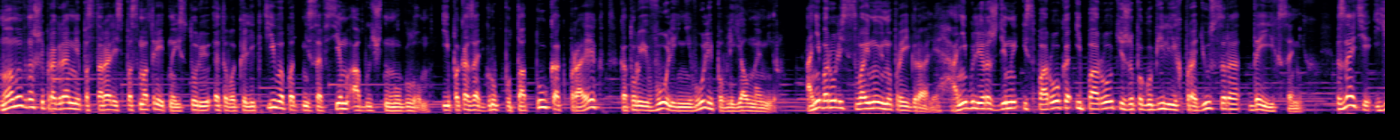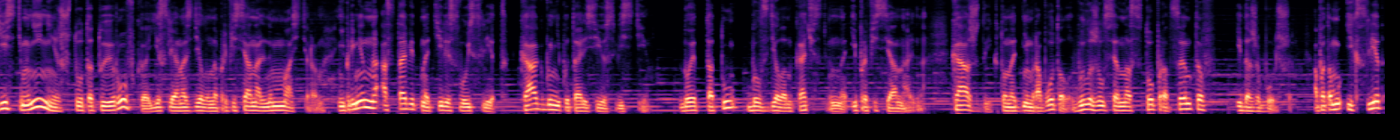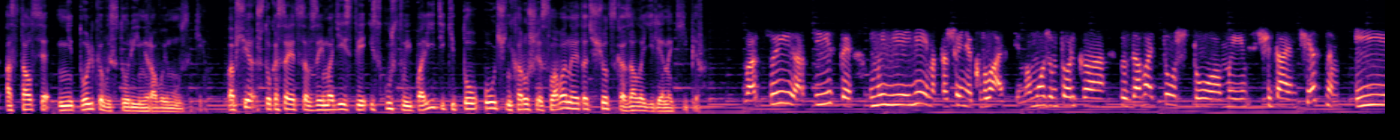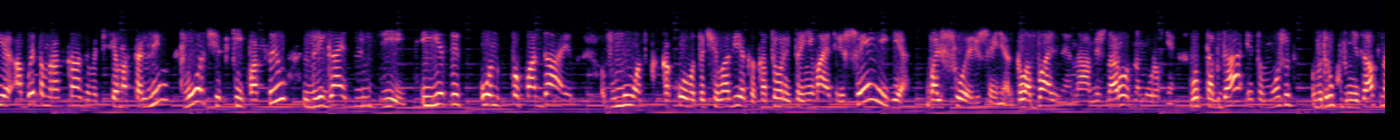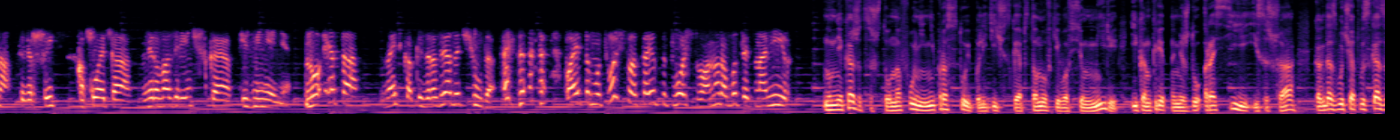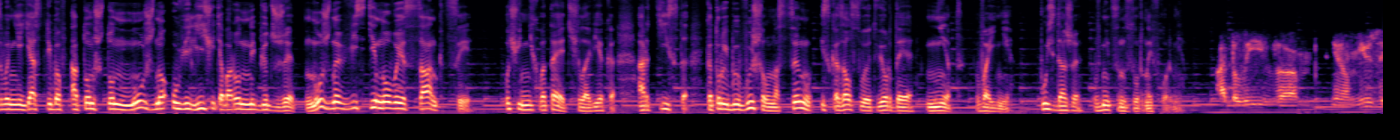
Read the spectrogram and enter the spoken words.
Ну а мы в нашей программе постарались посмотреть на историю этого коллектива под не совсем обычным углом и показать группу «Тату» как проект, который волей-неволей повлиял на мир – они боролись с войной, но проиграли. Они были рождены из порока, и пороки же погубили их продюсера, да и их самих. Знаете, есть мнение, что татуировка, если она сделана профессиональным мастером, непременно оставит на теле свой след, как бы ни пытались ее свести. Дуэт тату был сделан качественно и профессионально. Каждый, кто над ним работал, выложился на 100% и даже больше. А потому их след остался не только в истории мировой музыки. Вообще, что касается взаимодействия искусства и политики, то очень хорошие слова на этот счет сказала Елена Кипер творцы, артисты, мы не имеем отношения к власти. Мы можем только создавать то, что мы считаем честным, и об этом рассказывать всем остальным. Творческий посыл сдвигает людей. И если он попадает в мозг какого-то человека, который принимает решение, большое решение, глобальное на международном уровне, вот тогда это может вдруг внезапно совершить какое-то мировоззренческое изменение. Но это знаете, как из разряда чуда. Поэтому творчество остается творчеством, оно работает на мир. Но мне кажется, что на фоне непростой политической обстановки во всем мире и конкретно между Россией и США, когда звучат высказывания ястребов о том, что нужно увеличить оборонный бюджет, нужно ввести новые санкции, очень не хватает человека, артиста, который бы вышел на сцену и сказал свое твердое «нет» войне, пусть даже в нецензурной форме.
